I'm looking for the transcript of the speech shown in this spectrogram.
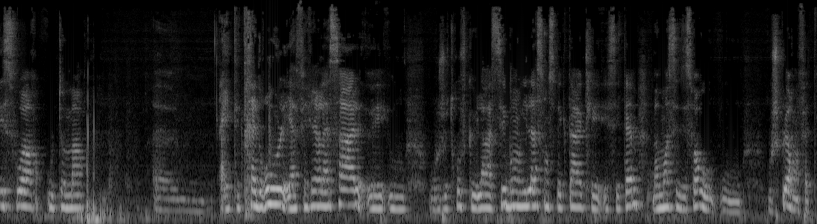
Les soirs où Thomas a été très drôle et a fait rire la salle, et où, où je trouve que là, c'est bon, il a son spectacle et, et ses thèmes, bah moi, c'est des soirs où, où- où je pleure en fait.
